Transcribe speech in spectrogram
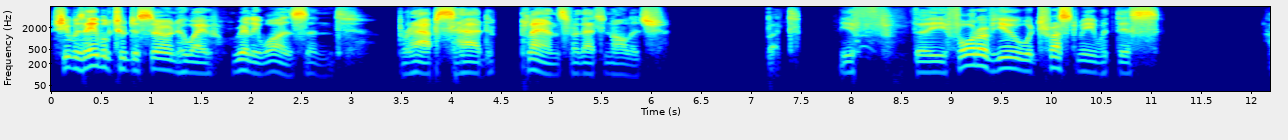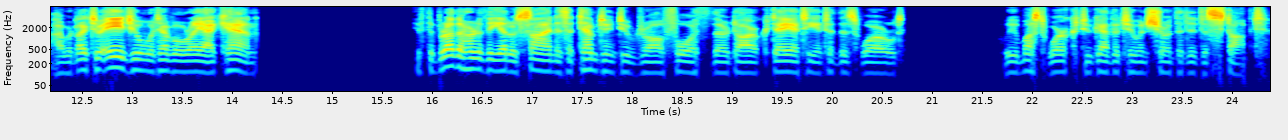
She was able to discern who I really was, and perhaps had plans for that knowledge. But if the four of you would trust me with this, I would like to aid you in whatever way I can. If the Brotherhood of the Yellow Sign is attempting to draw forth their dark deity into this world, we must work together to ensure that it is stopped.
